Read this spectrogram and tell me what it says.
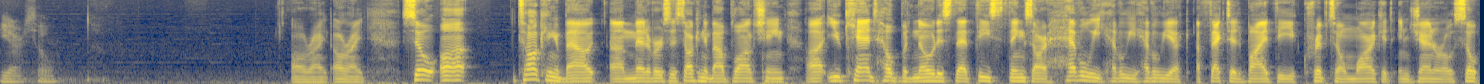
here. So. All right, all right. So, uh, talking about uh, metaverses, talking about blockchain, uh, you can't help but notice that these things are heavily, heavily, heavily affected by the crypto market in general. So,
